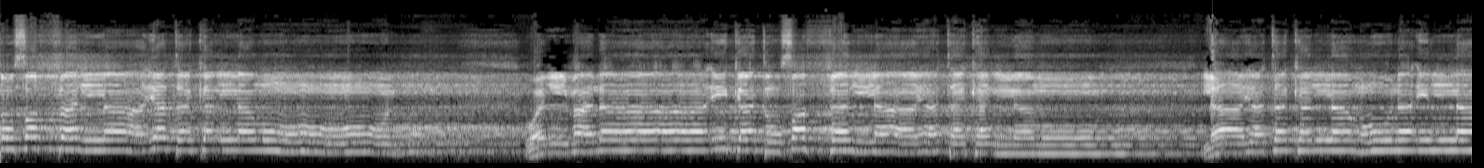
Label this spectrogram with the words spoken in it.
صفا لا يتكلمون والملائكة صفا لا يتكلمون لا يتكلمون إلا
